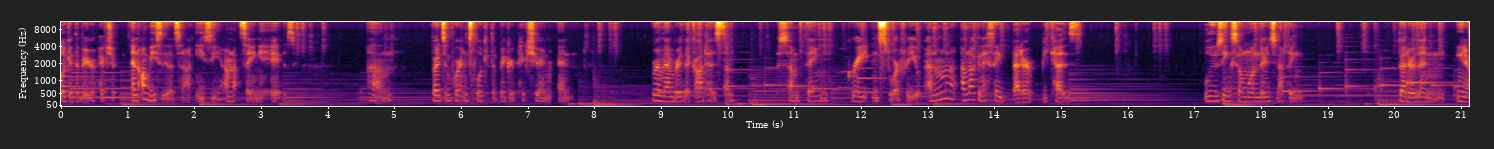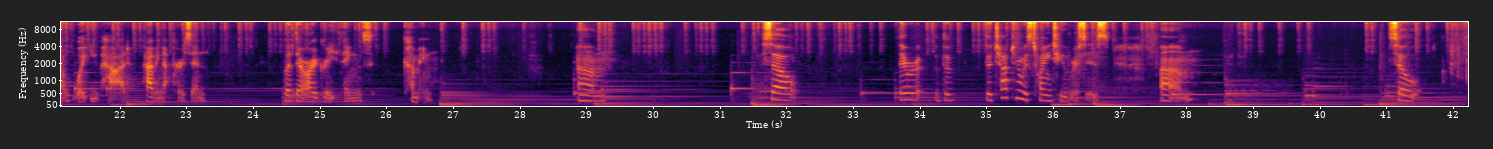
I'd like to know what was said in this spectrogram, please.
look at the bigger picture. And obviously, that's not easy. I'm not saying it is. Um, but it's important to look at the bigger picture and, and remember that God has some something great in store for you. And I'm not, I'm not going to say better because losing someone, there's nothing better than, you know, what you had having that person but there are great things coming. Um, so there were the the chapter was 22 verses. Um, so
